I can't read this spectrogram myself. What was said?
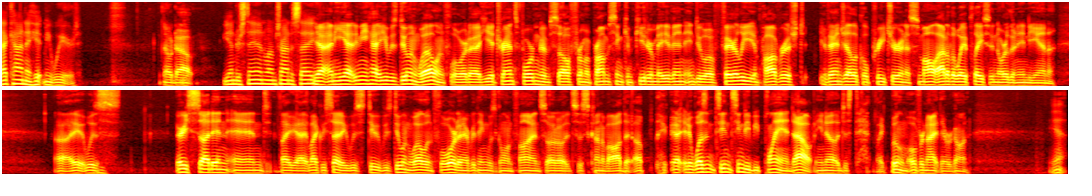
That kind of hit me weird. No doubt. You understand what I'm trying to say? Yeah, and he had, and he had, he was doing well in Florida. He had transformed himself from a promising computer maven into a fairly impoverished evangelical preacher in a small, out of the way place in northern Indiana. Uh, it was very sudden, and like uh, like we said, he was dude was doing well in Florida, and everything was going fine. So it's just kind of odd that up it wasn't didn't seem to be planned out. You know, just like boom, overnight they were gone. Yeah.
